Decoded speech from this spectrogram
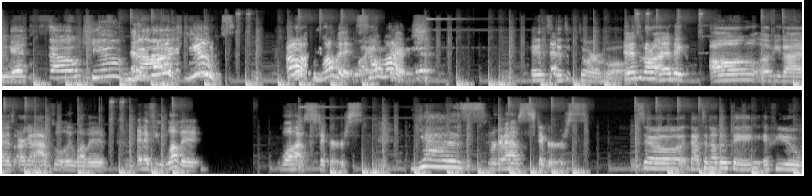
it's We will so cute, It's so cute. Oh, I love it Like so much. it. It's it's adorable. It is adorable, and I think all of you guys are gonna absolutely love it. And if you love it, we'll have stickers. Yes. We're gonna have stickers. So that's another thing. If you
